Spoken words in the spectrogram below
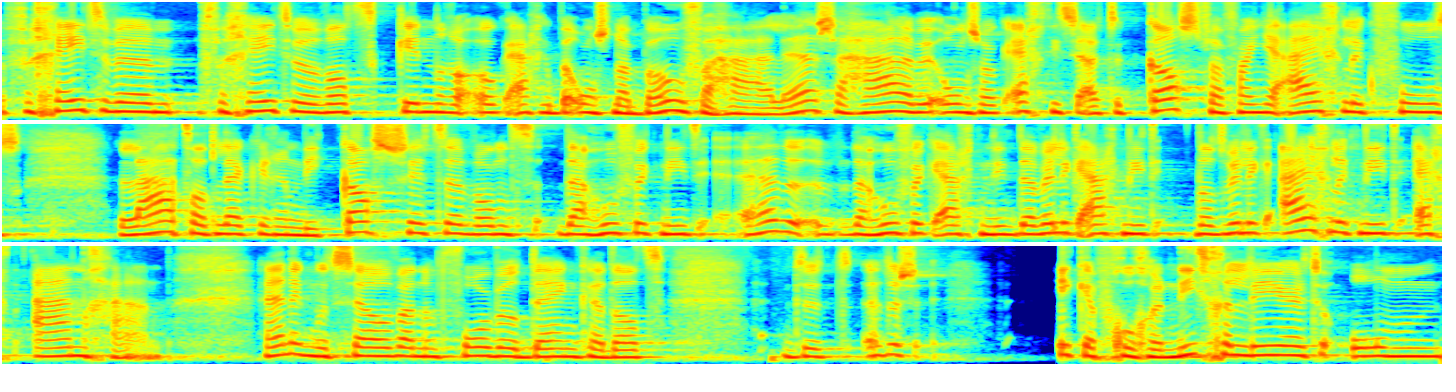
vergeten we, vergeten we wat kinderen ook eigenlijk bij ons naar boven halen. Ze halen bij ons ook echt iets uit de kast waarvan je eigenlijk voelt: laat dat lekker in die kast zitten, want daar hoef ik niet, hè, daar hoef ik eigenlijk niet, daar wil ik eigenlijk niet, dat wil ik eigenlijk niet echt aangaan. En ik moet zelf aan een voorbeeld denken dat, dus ik heb vroeger niet geleerd om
